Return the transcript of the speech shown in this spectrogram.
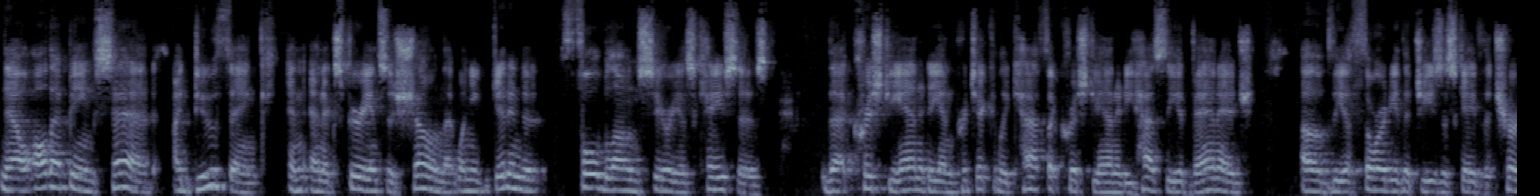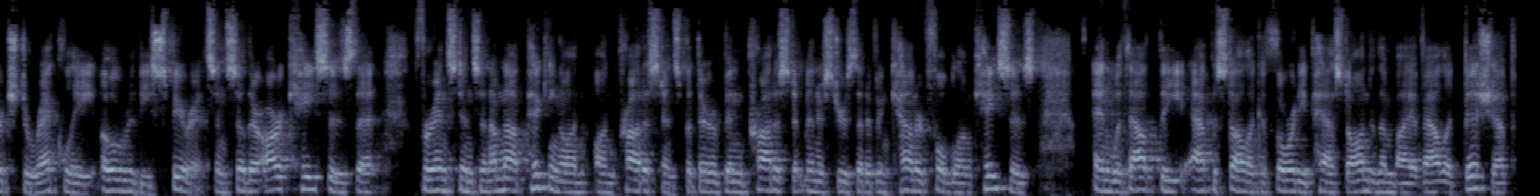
Now, all that being said, I do think, and, and experience has shown that when you get into full blown serious cases, that Christianity and particularly Catholic Christianity has the advantage of the authority that Jesus gave the church directly over these spirits. And so there are cases that, for instance, and I'm not picking on, on Protestants, but there have been Protestant ministers that have encountered full blown cases. And without the apostolic authority passed on to them by a valid bishop,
